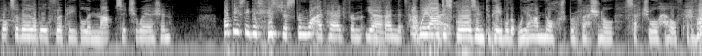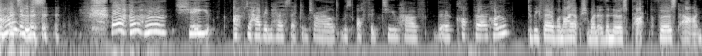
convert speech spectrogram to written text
What's available for people in that situation? Obviously, this is just from what I've heard from Yeah, a friend that's Yeah, had. we a are disclosing to people that we are not professional sexual health advisors. She, after having her second child, was offered to have the copper coil. to be fair, when I actually went to the nurse prac the first time,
